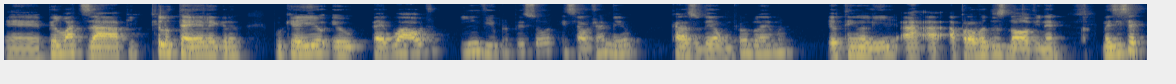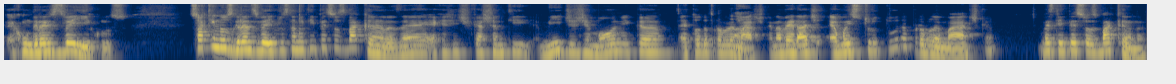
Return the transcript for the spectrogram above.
é, pelo WhatsApp, pelo Telegram, porque aí eu, eu pego o áudio e envio para a pessoa. Esse áudio é meu. Caso dê algum problema, eu tenho ali a, a, a prova dos nove, né? Mas isso é, é com grandes veículos. Só que nos grandes veículos também tem pessoas bacanas, né? É que a gente fica achando que mídia hegemônica é toda problemática. Ah. Na verdade, é uma estrutura problemática, mas tem pessoas bacanas.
